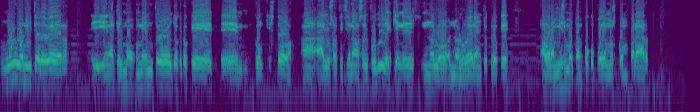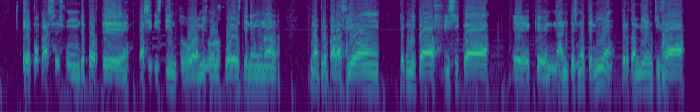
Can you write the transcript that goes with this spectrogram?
muy bonito de ver y en aquel momento yo creo que eh, conquistó a, los aficionados al fútbol y a quienes no lo, no lo eran. Yo creo que ahora mismo tampoco podemos comparar épocas. Es un deporte casi distinto. Ahora mismo los jugadores tienen una, una preparación técnica, física, eh, que antes no tenían, pero también quizá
